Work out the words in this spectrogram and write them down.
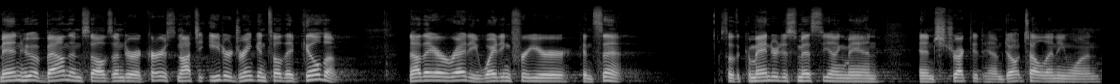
men who have bound themselves under a curse not to eat or drink until they've killed him. Now they are ready, waiting for your consent. So the commander dismissed the young man and instructed him Don't tell anyone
